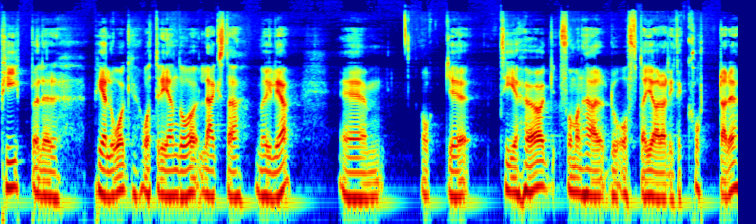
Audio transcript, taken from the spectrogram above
PIP eller P-låg, återigen då lägsta möjliga. Eh, och eh, T-hög får man här då ofta göra lite kortare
